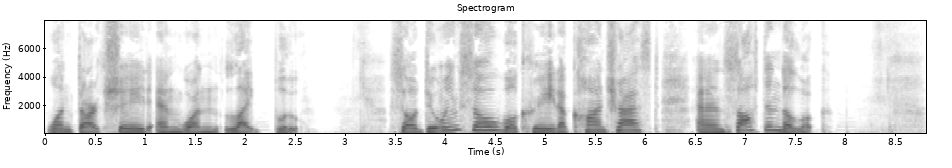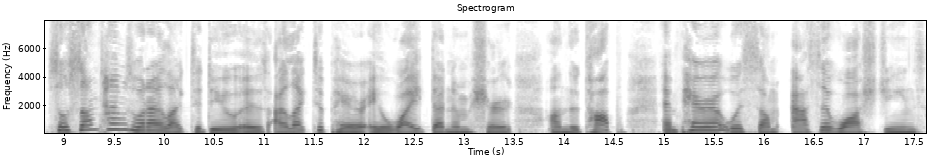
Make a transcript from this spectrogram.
one dark shade and one light blue. So doing so will create a contrast and soften the look. So sometimes what I like to do is I like to pair a white denim shirt on the top and pair it with some acid wash jeans,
